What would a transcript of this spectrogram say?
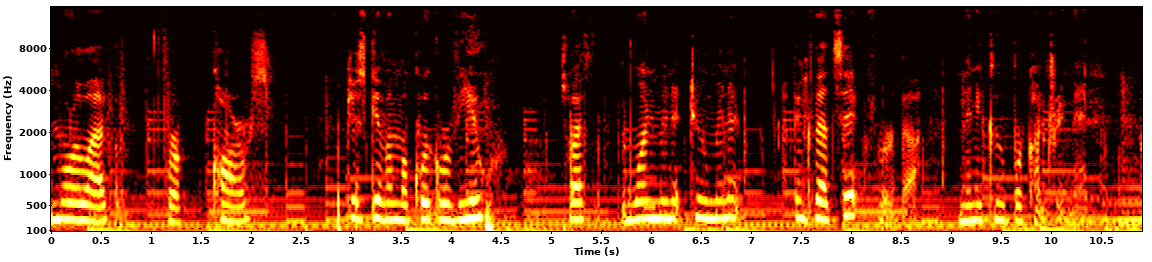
more like for cars. Just give them a quick review. So that's one minute, two minute. I think that's it for the Mini Cooper Countryman.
